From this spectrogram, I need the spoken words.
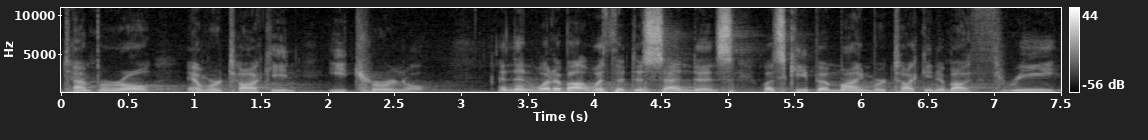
temporal and we're talking eternal. And then what about with the descendants? Let's keep in mind we're talking about three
